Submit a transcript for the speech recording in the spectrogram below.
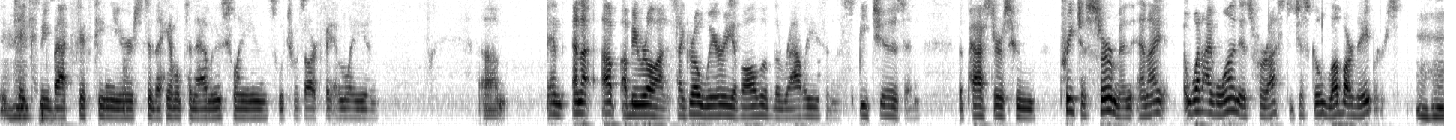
it mm-hmm. takes me back 15 years to the Hamilton Avenue slayings, which was our family, and um, and and I, I'll, I'll be real honest. I grow weary of all of the rallies and the speeches and the pastors who preach a sermon, and I what I want is for us to just go love our neighbors. Mm-hmm.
